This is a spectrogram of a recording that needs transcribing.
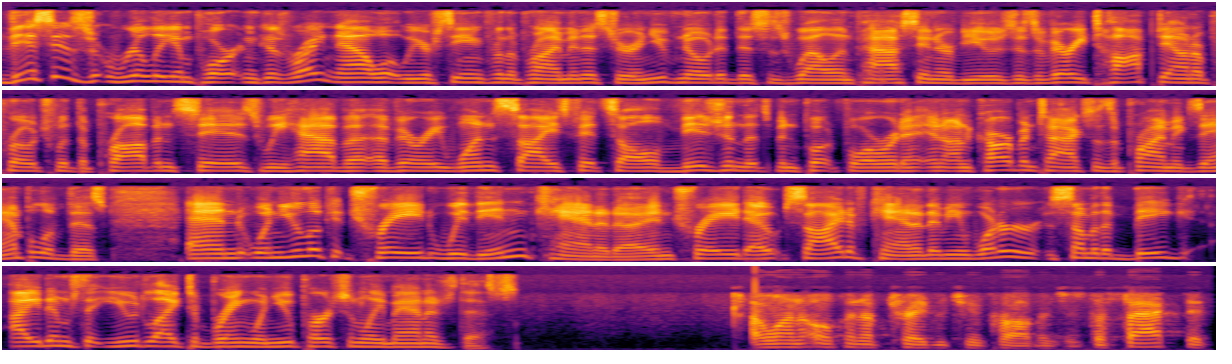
This is really important because right now, what we are seeing from the prime minister, and you've noted this as well in past interviews, is a very top-down approach with the provinces. We have a, a very one-size-fits-all vision that's been put forward, and on carbon tax is a prime example of this. And when you look at trade within Canada and trade outside of Canada, I mean, what are some of the big items that you'd like to bring when you personally manage this? I want to open up trade between provinces. The fact that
